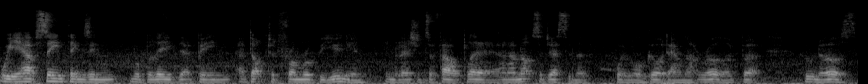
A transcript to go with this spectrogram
we have seen things in rugby league that have been adopted from rugby union in relation to foul play, and I'm not suggesting that we will go down that road, but who knows?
